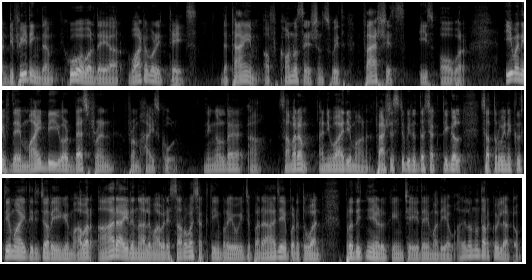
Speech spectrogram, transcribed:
defeating them whoever are whatever it takes the time of conversations with fascists is over even if they might be your best friend from high school നിങ്ങളുടെ ആ സമരം അനിവാര്യമാണ്. ഫാഷിസ്റ്റ് വിരുദ്ധ ശക്തികൾ ശത്രുവിനെ കൃത്യമായി തിരിച്ചറിയുകയും അവർ ആരായിരുന്നാലും അവരെ സർവശക്തിയും പ്രയോഗിച്ച് പരാജയപ്പെടുത്തുവാൻ പ്രതിജ്ഞയെടുക്കുകയും ചെയ്തേ മതിയാവും. അതിലൊന്നും തർക്കമില്ല കേട്ടോ.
